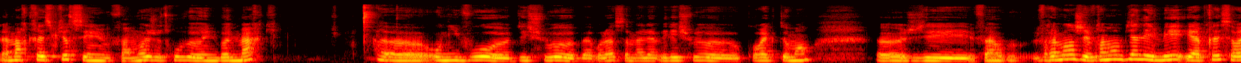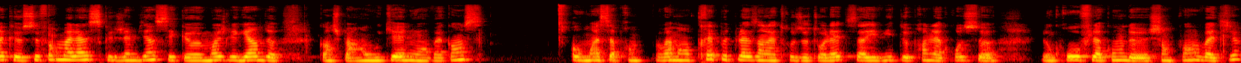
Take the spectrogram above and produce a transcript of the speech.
la marque Respire, c'est moi je trouve une bonne marque. au niveau des cheveux, ben voilà, ça m'a lavé les cheveux correctement. Euh, j'ai, enfin, vraiment, j'ai vraiment bien aimé. Et après, c'est vrai que ce format-là, ce que j'aime bien, c'est que moi, je les garde quand je pars en week-end ou en vacances. Au moins, ça prend vraiment très peu de place dans la trousse de toilette. Ça évite de prendre la grosse, le gros flacon de shampoing, on va dire.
